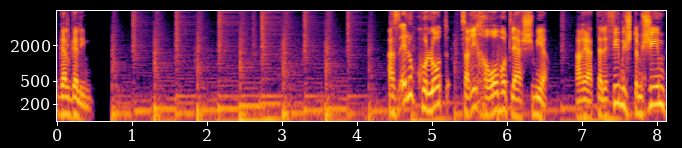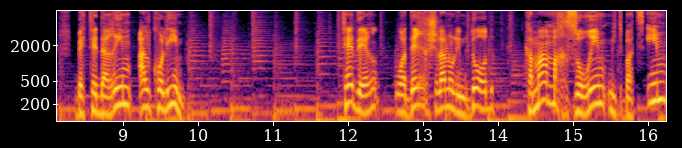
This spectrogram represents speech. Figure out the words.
גלגלים. אז אילו קולות צריך הרובוט להשמיע? הרי הטלפים משתמשים בתדרים אלכוהוליים. תדר הוא הדרך שלנו למדוד כמה מחזורים מתבצעים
